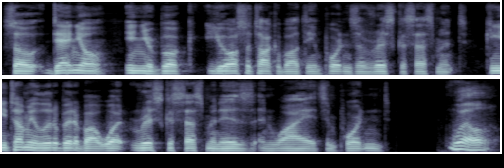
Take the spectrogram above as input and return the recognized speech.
So, Daniel, in your book, you also talk about the importance of risk assessment. Can you tell me a little bit about what risk assessment is and why it's important? Well,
